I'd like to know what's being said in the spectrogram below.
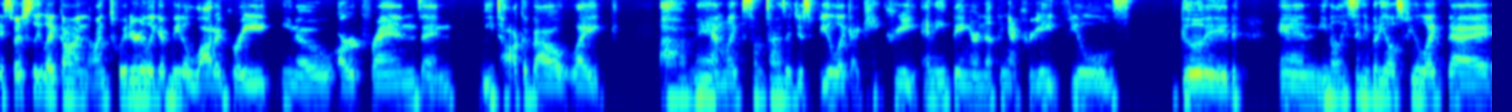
especially like on on twitter like i've made a lot of great you know art friends and we talk about like oh man like sometimes i just feel like i can't create anything or nothing i create feels good. And you know does anybody else feel like that?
